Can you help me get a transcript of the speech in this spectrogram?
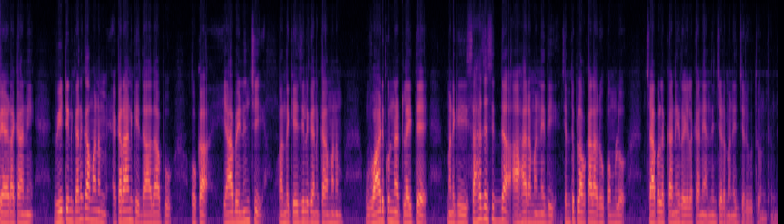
పేడ కానీ వీటిని కనుక మనం ఎకరానికి దాదాపు ఒక యాభై నుంచి వంద కేజీలు కనుక మనం వాడుకున్నట్లయితే మనకి సహజ సిద్ధ ఆహారం అనేది జంతు ప్లవకాల రూపంలో చేపలకు కానీ రొయ్యలకు కానీ అందించడం అనేది జరుగుతూ ఉంటుంది.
